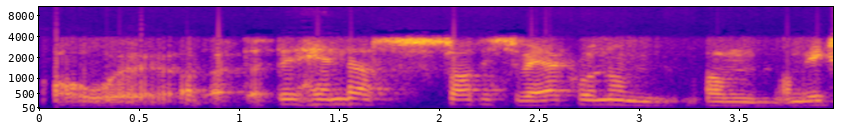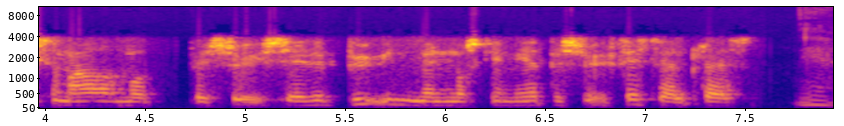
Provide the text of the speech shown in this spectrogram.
og, øh, og, det handler så desværre kun om, om, om ikke så meget om at besøge selve byen, men måske mere at besøge festivalpladsen. Ja.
